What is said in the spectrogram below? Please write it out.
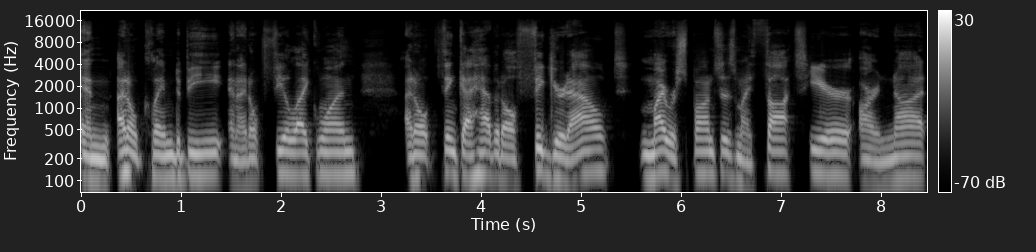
And I don't claim to be, and I don't feel like one. I don't think I have it all figured out. My responses, my thoughts here are not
